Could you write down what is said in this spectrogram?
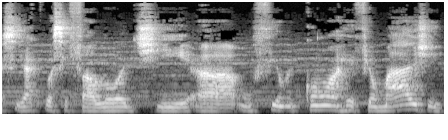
Já que você falou de uh, um filme com a refilmagem,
